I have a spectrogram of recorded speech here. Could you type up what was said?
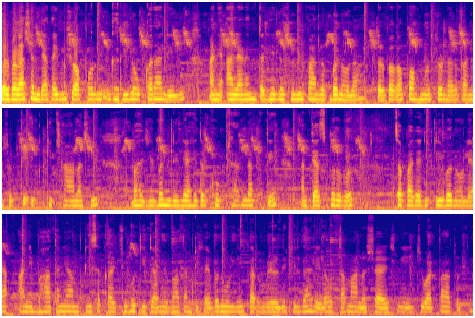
तर बघा संध्याकाळी मी शॉपवरून घरी लवकर आलेली आणि आल्यानंतर हे लसूणी पालक बनवला. तर बघा पाहूनच तोंडाला पाणी सुटते इतकी छान अशी भाजी बनलेली आहे तर खूप छान लागते. आणि त्याचबरोबर चपात्या देखील बनवल्या आणि भात आणि आमटी सकाळची होती त्यामुळे भात आमटी काही बनवली नाही कारण वेळ देखील झालेला होता. मानस शाळेस यायची वाट पाहत होते.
